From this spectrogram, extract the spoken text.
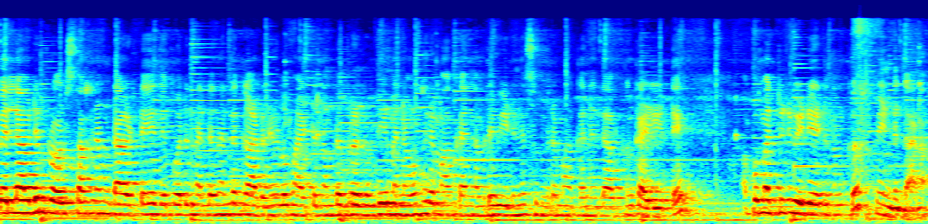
അപ്പോൾ എല്ലാവരും പ്രോത്സാഹനം ഉണ്ടാകട്ടെ ഇതേപോലെ നല്ല നല്ല ഗാർഡനുകളുമായിട്ട് നമ്മുടെ പ്രകൃതിയെ മനോഹരമാക്കാൻ നമ്മുടെ വീടിനെ സുന്ദരമാക്കാൻ എല്ലാവർക്കും കഴിയട്ടെ. അപ്പോൾ മറ്റൊരു വീഡിയോ ആയിട്ട് നമുക്ക് വീണ്ടും കാണാം.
